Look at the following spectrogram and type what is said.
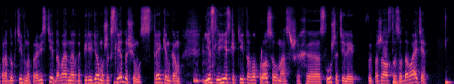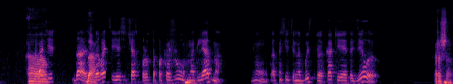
продуктивно провести, давай, наверное, перейдем уже к следующему с трекингом. Если есть какие-то вопросы у наших э, слушателей, вы, пожалуйста, задавайте. А, давайте, да, да, давайте я сейчас просто покажу наглядно, ну, относительно быстро, как я это делаю. Хорошо.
